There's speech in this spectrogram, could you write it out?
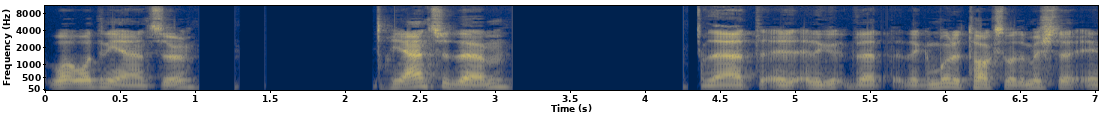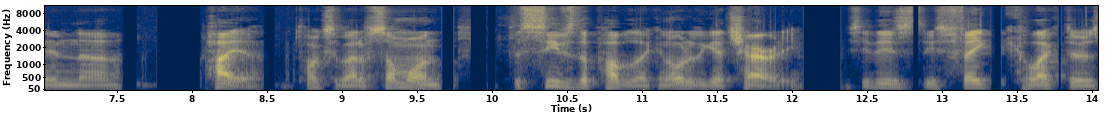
what what did he answer? He answered them that uh, that the Gemara talks about the Mishnah in uh, Peah talks about if someone deceives the public in order to get charity. You see these these fake collectors.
